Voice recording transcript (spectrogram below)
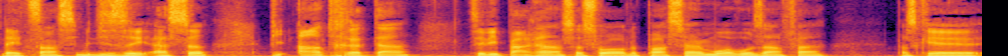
d'être sensibilisé à ça. Puis entre-temps, tu sais, les parents ce soir, de passer un mot à vos enfants. Parce que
